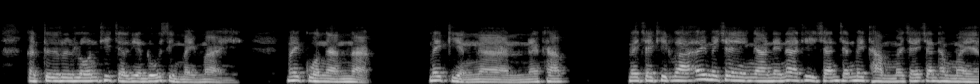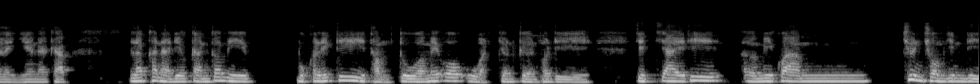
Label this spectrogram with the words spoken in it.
ำกระตือรือร้นที่จะเรียนรู้สิ่งใหม่ ๆ ไม่กลัวงานหนัก ไม่เกี่ยงงานนะครับ ไม่ใช่คิดว่าเอ้ยไม่ใช่งานในหน้าที่ฉันฉันไม่ทำมาใช้ฉันทำไมอะไรเงี้ยนะครับ แล้วขณะเดียวกันก็มีบุคลิกที่ถ่อมตัวไม่โอ้อวดจนเกินพอดี จิตใจที่เออมีความ ชื่นชมยินดี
